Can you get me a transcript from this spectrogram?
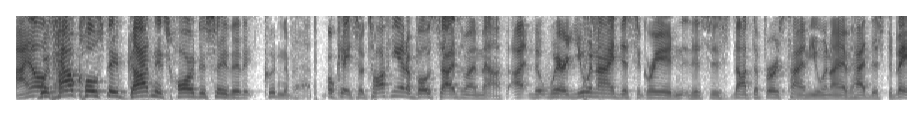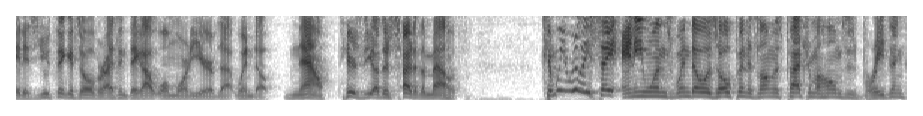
I also, With how close they've gotten, it's hard to say that it couldn't have happened. Okay, so talking out of both sides of my mouth, I, the, where you and I disagree, and this is not the first time you and I have had this debate, is you think it's over. I think they got one more year of that window. Now, here's the other side of the mouth. Can we really say anyone's window is open as long as Patrick Mahomes is breathing?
